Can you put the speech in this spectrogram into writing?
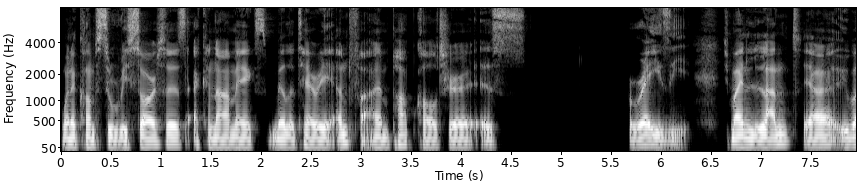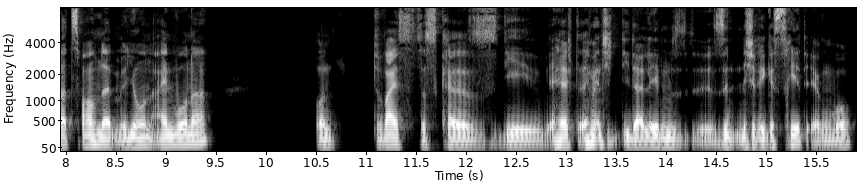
when it comes to resources, economics, military und vor allem Pop Culture ist crazy. Ich meine, Land, ja, über 200 Millionen Einwohner und du weißt, dass die Hälfte der Menschen, die da leben, sind nicht registriert irgendwo.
